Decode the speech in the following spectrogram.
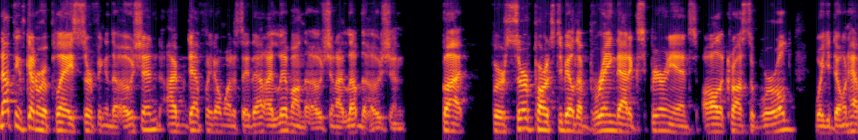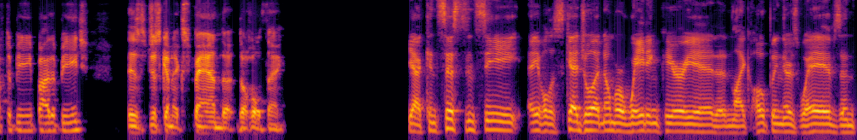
nothing's going to replace surfing in the ocean. I definitely don't want to say that. I live on the ocean. I love the ocean. But for surf parks to be able to bring that experience all across the world where you don't have to be by the beach is just going to expand the, the whole thing. Yeah, consistency, able to schedule it, no more waiting period, and like hoping there's waves. And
